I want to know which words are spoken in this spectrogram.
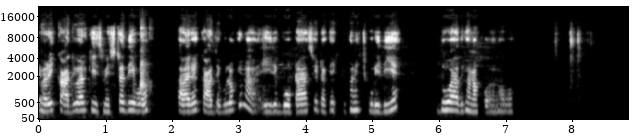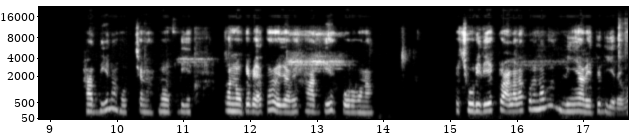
এবার এই কাজু আর কিশমিশটা দেবো। তার আগে কাজুগুলোকে না, এই যে গোটা আছে, এটাকে একটুখানি ছুরি দিয়ে দু আধখানা করে নেব। হাত দিয়ে না হচ্ছে না নখ দিয়ে। তোমার নখে ব্যথা হয়ে যাবে, হাত দিয়ে করব না। ছুরি দিয়ে একটু আলাদা করে নেব, নিয়ে আর এতে দিয়ে দেবো।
